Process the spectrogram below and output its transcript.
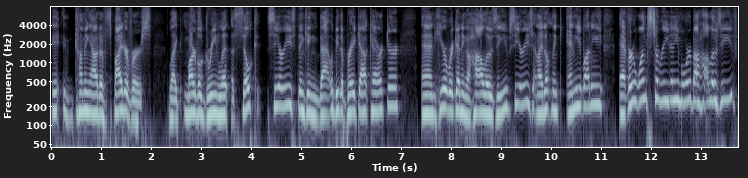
it, coming out of Spider Verse, like Marvel greenlit a Silk series, thinking that would be the breakout character. And here we're getting a Hallows Eve series, and I don't think anybody ever wants to read any more about Hallows Eve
